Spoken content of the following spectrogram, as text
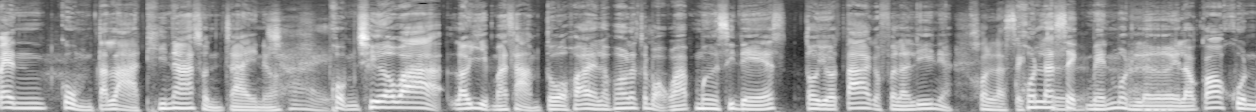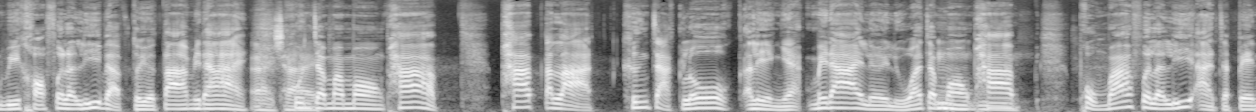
เป็นกลุ่มตลาดที่น่าสนใจเนอะใช่ผมเชื่อว่าเราหยิบมา 3 ตัวเพราะอะไรแล้วเพราะเราจะบอกว่า Mercedes Toyota กับ Ferrari เนี่ย คนละ seg คนละ segment หมดเลย แล้วก็คุณวิเคราะห์ Ferrari แบบ Toyota ไม่ได้อ่าใช่คุณจะมามองภาพภาพตลาดเครื่องจักรโลกอะไรอย่างเงี้ยไม่ได้เลยหรือว่าจะมองภาพ ผมว่า Ferrari อาจจะเป็น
